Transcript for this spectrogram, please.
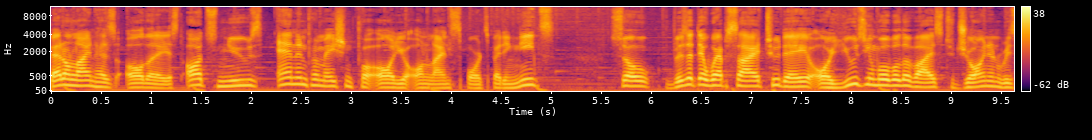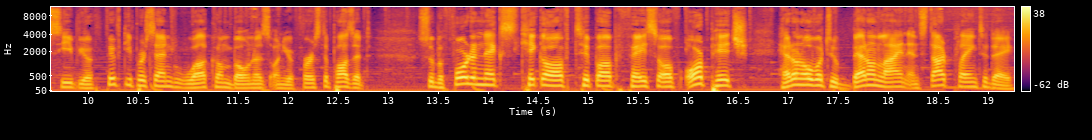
BetOnline has all the latest odds, news, and information for all your online sports betting needs. So visit their website today or use your mobile device to join and receive your 50% welcome bonus on your first deposit. So before the next kickoff, tip up, face off, or pitch, head on over to BetOnline and start playing today.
